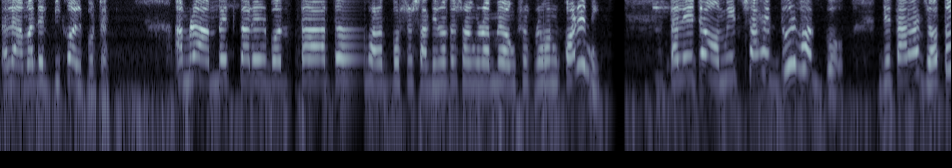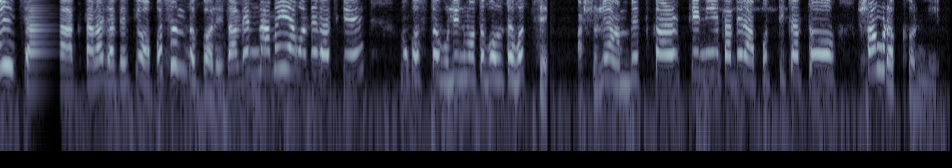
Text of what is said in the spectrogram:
তাহলে আমাদের বিকল্পটা কি? আমরা আম্বেদকারের বদ- তারা তো ভারতবর্ষের স্বাধীনতা সংগ্রামে অংশগ্রহণ করেনি? তাহলে এটা অমিত শাহের দুর্ভাগ্য যে তারা যতই চাক, তারা যাদেরকে অপছন্দ করে, তাদের নামেই আমাদের আজকে মুখস্থ বুলির মতো বলতে হচ্ছে। আসলে আম্বেদকারকে নিয়ে তাদের আপত্তিটা তো সংরক্ষণ নিয়ে।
